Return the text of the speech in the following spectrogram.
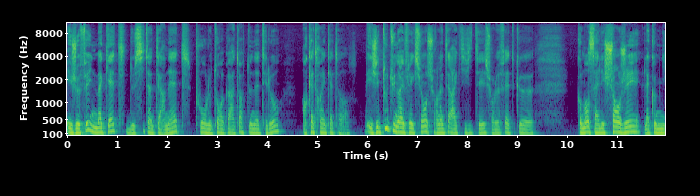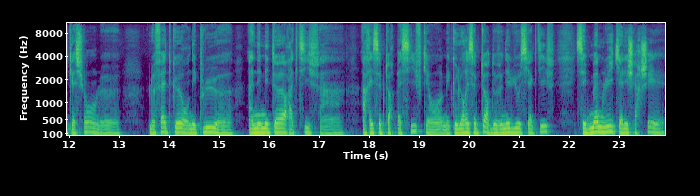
Et je fais une maquette de site Internet pour le tour opérateur Donatello en 94. Et j'ai toute une réflexion sur l'interactivité, sur le fait que comment ça allait changer la communication, le, le fait qu'on n'est plus euh, un émetteur actif, un, un récepteur passif, mais que le récepteur devenait lui aussi actif. C'est même lui qui allait chercher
